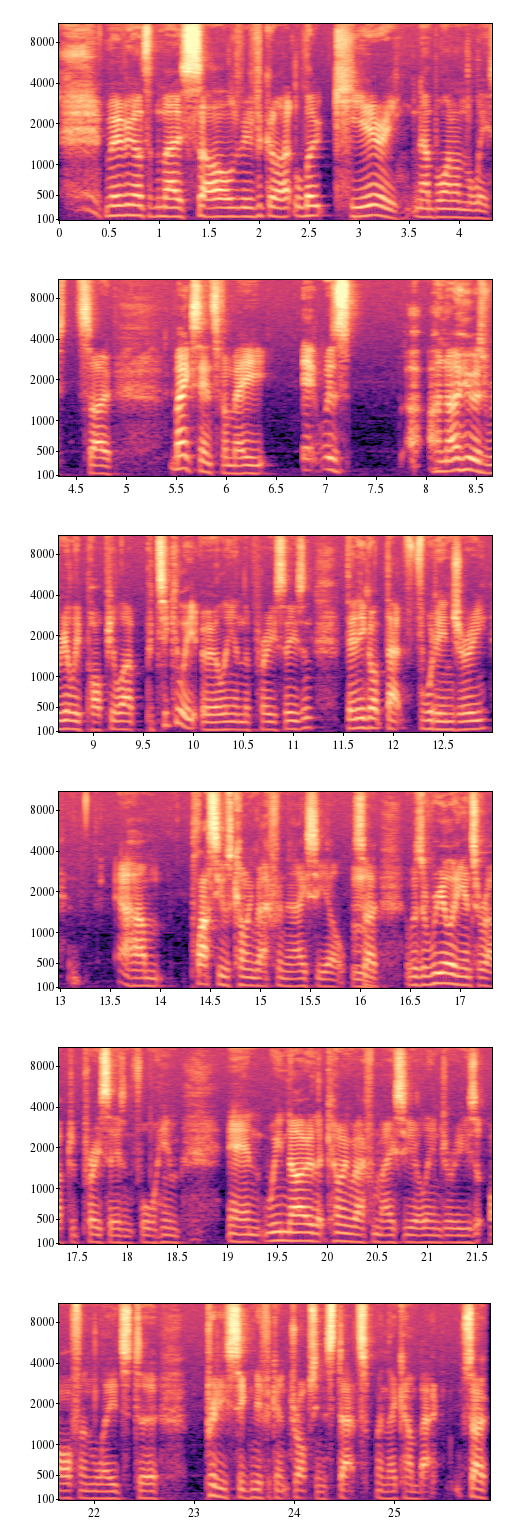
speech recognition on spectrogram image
Moving on to the most sold, we've got Luke Keary, number one on the list. So, makes sense for me. It was, I know he was really popular, particularly early in the preseason. Then he got that foot injury, um, plus he was coming back from the ACL. So it was a really interrupted preseason for him. And we know that coming back from ACL injuries often leads to pretty significant drops in stats when they come back. So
